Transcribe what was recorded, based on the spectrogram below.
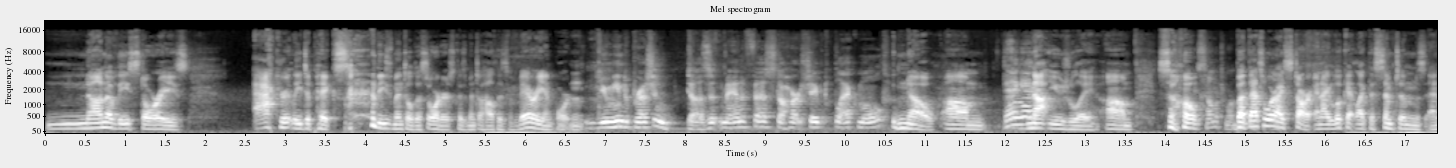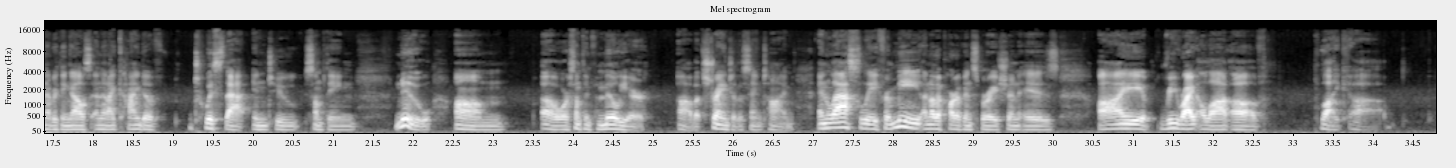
none of these stories accurately depicts these mental disorders because mental health is very important. You mean depression doesn't manifest a heart shaped black mold? No, um, Dang it. not usually. Um, so, so much more but that's where I start, and I look at like the symptoms and everything else, and then I kind of twist that into something new, um, oh, or something familiar, uh, but strange at the same time. And lastly, for me, another part of inspiration is I rewrite a lot of like uh,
